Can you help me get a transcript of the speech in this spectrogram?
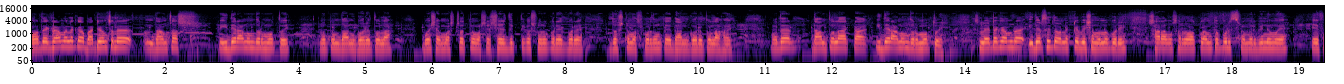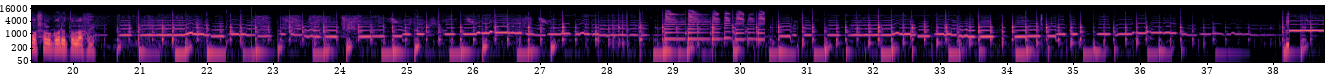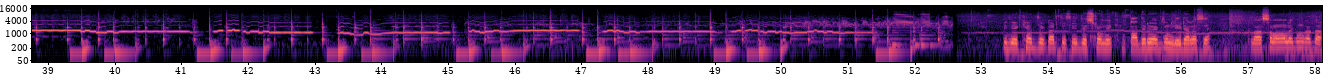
আমাদের গ্রাম এলাকা বাটি অঞ্চলে ধান চাষ ঈদের আনন্দের মতোই। নতুন ধান গড়ে তোলা। বৈশাখ মাস, চৈত্র মাসের শেষ দিক থেকে শুরু করে একবারে জ্যৈষ্ঠ মাস পর্যন্ত এই ধান গড়ে তোলা হয়। আমাদের ধান তোলা একটা ঈদের আনন্দের মতোই। আসলে এটাকে আমরা ঈদের সাথে অনেকটা বেশি মনে করি। সারা বছরের অক্লান্ত পরিশ্রমের বিনিময়ে এই ফসল গড়ে তোলা হয়। এই যে ক্ষেত যে কাটতেছে যে শ্রমিক তাদেরও একজন লিডার আছে। আসসালামু আলাইকুম কাকা।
